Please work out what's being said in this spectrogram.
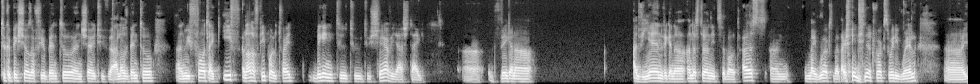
took a pictures of your bento and share it with I love bento. And we thought like if a lot of people tried beginning to to to share the hashtag, uh, they're gonna at the end they're gonna understand it's about us and it might work, but actually it didn't work really well. Uh,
